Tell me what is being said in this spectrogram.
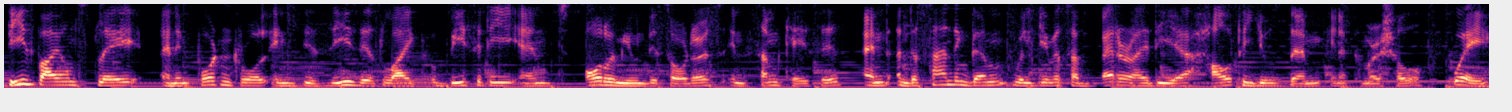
These biomes play an important role in diseases like obesity and autoimmune disorders in some cases, and understanding them will give us a better idea how to use them in a commercial way,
